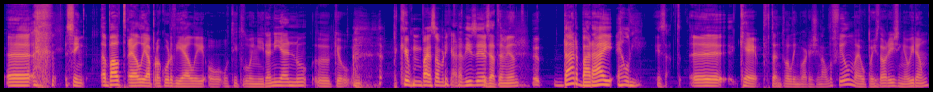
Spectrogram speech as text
Uh, sim, About Ellie, à procura de Ellie, ou o título em iraniano, uh, que eu. Que me vais obrigar a dizer. Exatamente. Darbarai Ellie. Exato. Uh, que é, portanto, a língua original do filme, é o país de origem, é o Irão.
